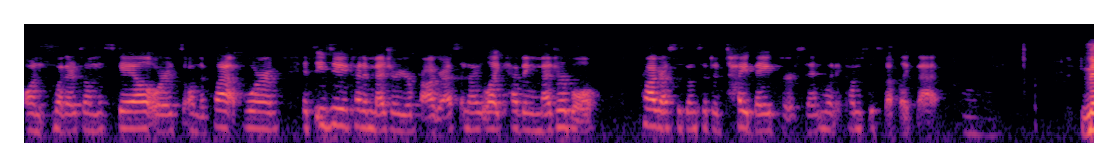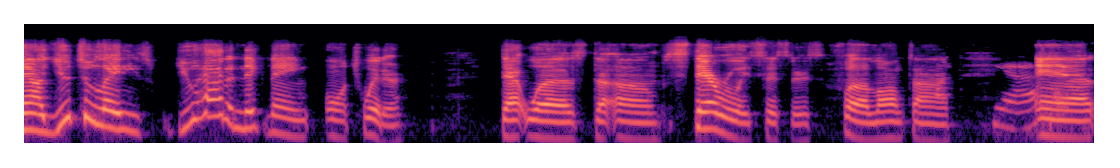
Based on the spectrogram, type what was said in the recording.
on whether it's on the scale or it's on the platform. It's easy to kind of measure your progress, and I like having measurable progress because I'm such a type A person when it comes to stuff like that. Now, you two ladies, you had a nickname on Twitter that was the um, Steroid Sisters for a long time. Yeah. And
